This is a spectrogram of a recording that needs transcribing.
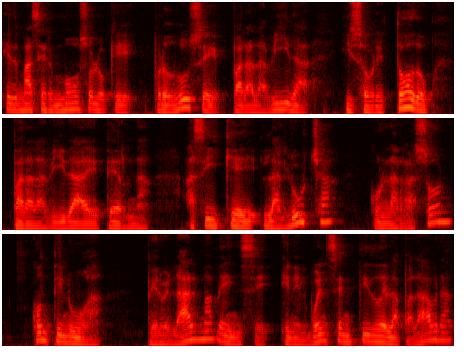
es más hermoso lo que produce para la vida y sobre todo para la vida eterna. Así que la lucha con la razón continúa, pero el alma vence en el buen sentido de la palabra,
